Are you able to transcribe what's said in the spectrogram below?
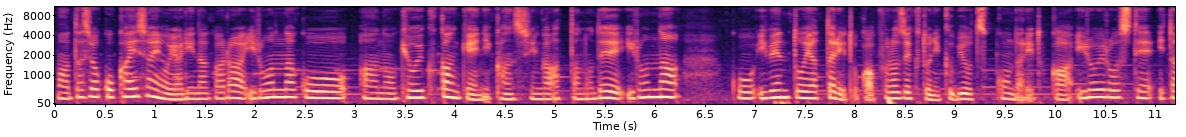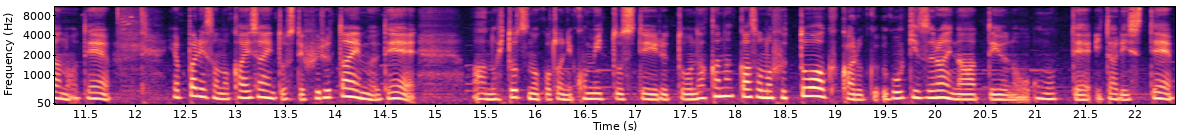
まあ、私はこう会社員をやりながらいろんなこうあの教育関係に関心があったのでいろんなこうイベントをやったりとかプロジェクトに首を突っ込んだりとかいろいろしていたのでやっぱりその会社員としてフルタイムであの一つのことにコミットしているとなかなかそのフットワーク軽く動きづらいなっていうのを思っていたりして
